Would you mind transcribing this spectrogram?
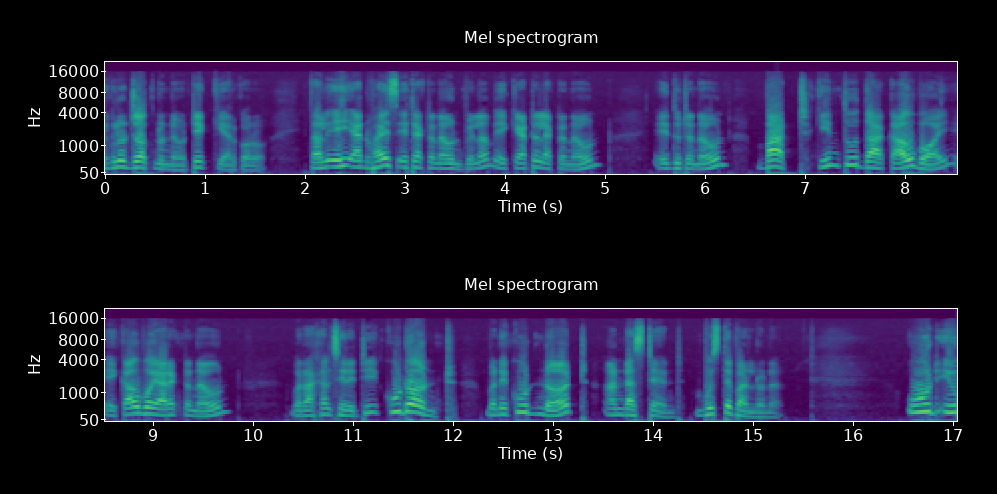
এগুলোর যত্ন নাও, টেক কেয়ার করো। তাহলে এই অ্যাডভাইস এটা একটা নাউন পেলাম, এই ক্যাটেল একটা নাউন এই দুটা নাউন বাট কিন্তু দ্য কাউবয় এই কাউ কাউবয় আরেকটা নাউন রাখাল ছেলেটি কুডন্ট মানে কুড নট আন্ডারস্ট্যান্ড বুঝতে পারল না। উড ইউ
